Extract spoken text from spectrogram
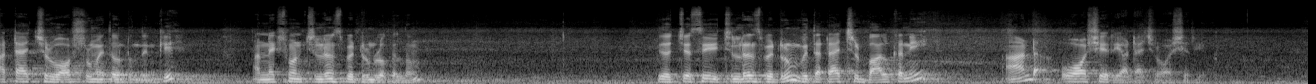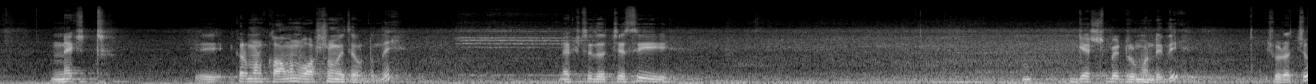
అటాచ్డ్ వాష్రూమ్ అయితే ఉంటుంది దీనికి. అండ్ నెక్స్ట్ మనం చిల్డ్రన్స్ బెడ్రూమ్లోకి వెళ్దాం. ఇది వచ్చేసి children's bedroom with attached balcony and wash area attached wash area. Next ఇక్కడ మన కామన్ వాష్రూమ్ అయితే ఉంటుంది. నెక్స్ట్ ఇది వచ్చేసి గెస్ట్ బెడ్రూమ్ అండి ఇది. చూడొచ్చు.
